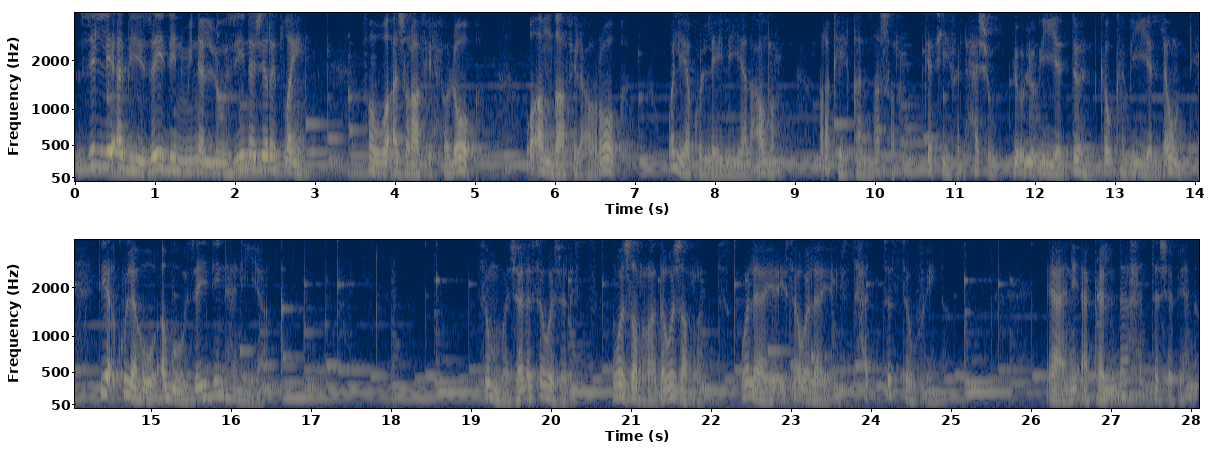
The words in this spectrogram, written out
زل لأبي زيد من اللوزين جرطلين فهو أجرى في الحلوق وأمضى في العروق وليكن ليلي العمر. رقيق النشر كثيف الحشو لؤلؤي الدهن كوكبي اللون ليأكله أبو زيد هنيا. ثم جلس وجلست وجرد وجردت ولا يئس ولا يئست حتى استوفينا. يعني أكلنا حتى شبعنا.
